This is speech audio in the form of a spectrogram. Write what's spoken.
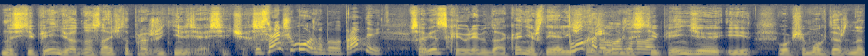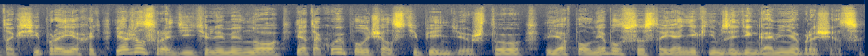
На стипендию однозначно прожить нельзя сейчас. То есть раньше можно было, правда ведь? В советское время, да, конечно, я лично Плохо жил на было. стипендию и, в общем, мог даже на такси проехать. Я жил с родителями, но я такую получал стипендию, что я вполне был в состоянии к ним за деньгами не обращаться.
